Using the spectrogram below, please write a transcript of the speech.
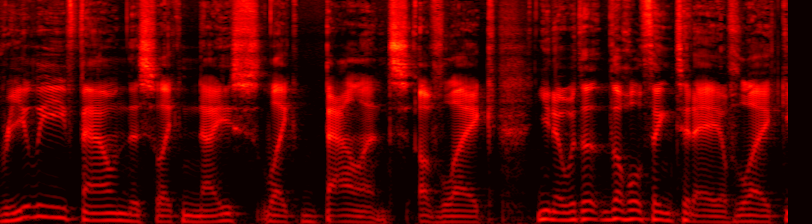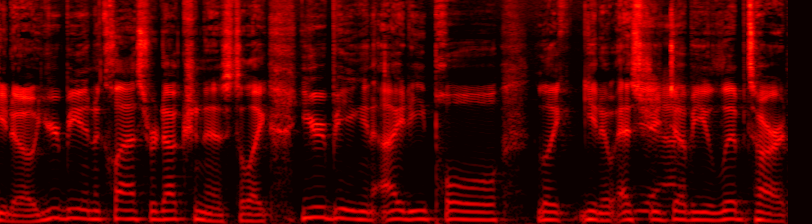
really found this like nice like balance of like you know with the, the whole thing today of like you know you're being a class reductionist to like you're being an ID poll like you know SJW libtard,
